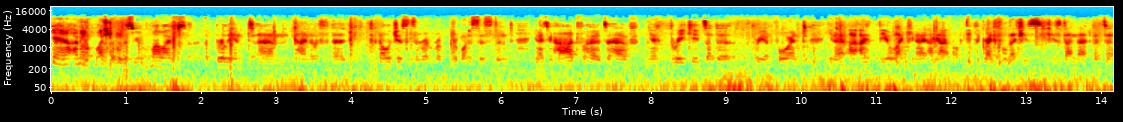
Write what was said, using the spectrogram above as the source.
Yeah, and I mean, I struggle with this. My wife's a brilliant um, kind of uh, technologist and ro- ro- roboticist, and you know, it's been hard for her to have you know three kids under three and four, and you know, I, I feel like you know, I mean, I'm deeply grateful that she's she's done that, but uh,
